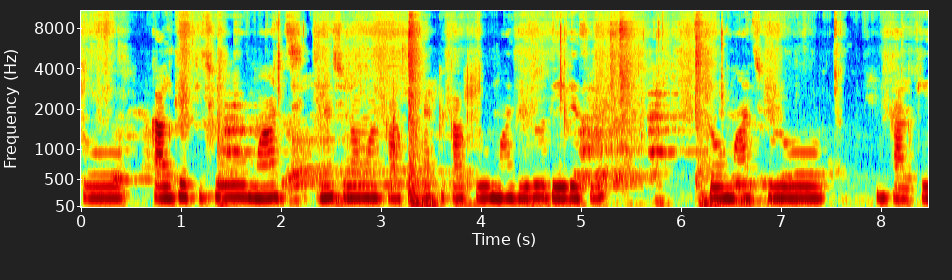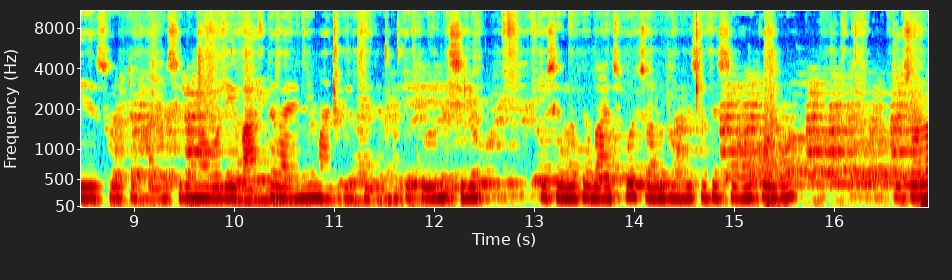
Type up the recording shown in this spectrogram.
তো কালকে কিছু মাছ এনেছিল আমার কাকু, একটা কাকু মাছগুলো দিয়ে গেছে তো মাছগুলো কালকে শরীরটা ভালো ছিল না বলে বাঁচতে পারিনি, মাছগুলো ফ্রিজের মধ্যে পুরনো ছিল তো সেগুলোকে বাঁচবো, চলো তোমাদের সাথে শেয়ার করব। তো চলো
